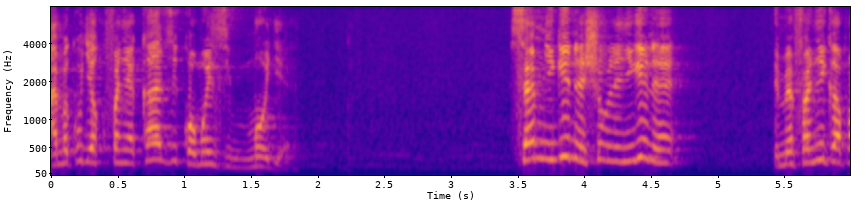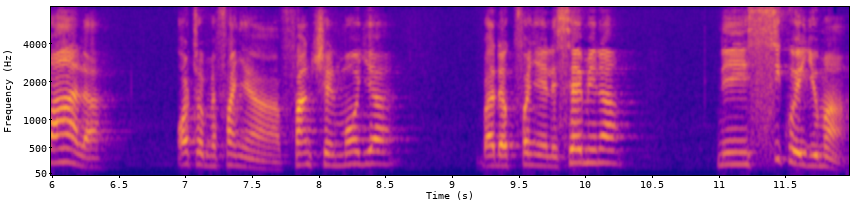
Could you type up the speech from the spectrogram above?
Amekuja kufanya kazi kwa mwezi mmoja. Sehemu nyingine shughuli nyingine imefanyika pahala. Watu wamefanya function moja. Baada ya kufanya ile semina ni siku ya ijumaa.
